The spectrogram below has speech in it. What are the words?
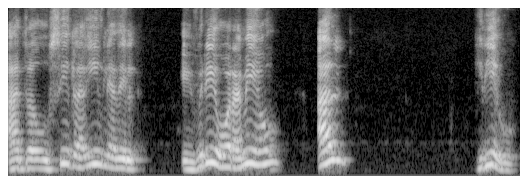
a traducir la Biblia del hebreo arameo al griego.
